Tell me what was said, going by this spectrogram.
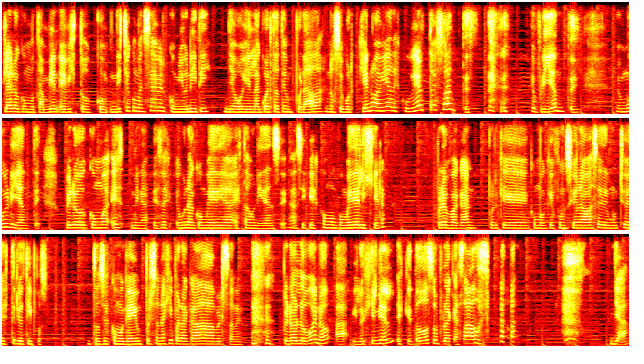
claro, como también he visto, de hecho comencé a ver Community, ya voy en la cuarta temporada, no sé por qué no había descubierto eso antes. es brillante, es muy brillante. Pero como es, mira, esa es una comedia estadounidense, así que es como comedia ligera, pero es bacán, porque como que funciona a base de muchos estereotipos. Entonces como que hay un personaje para cada persona. Pero lo bueno ah, y lo genial es que todos son fracasados. Ya,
